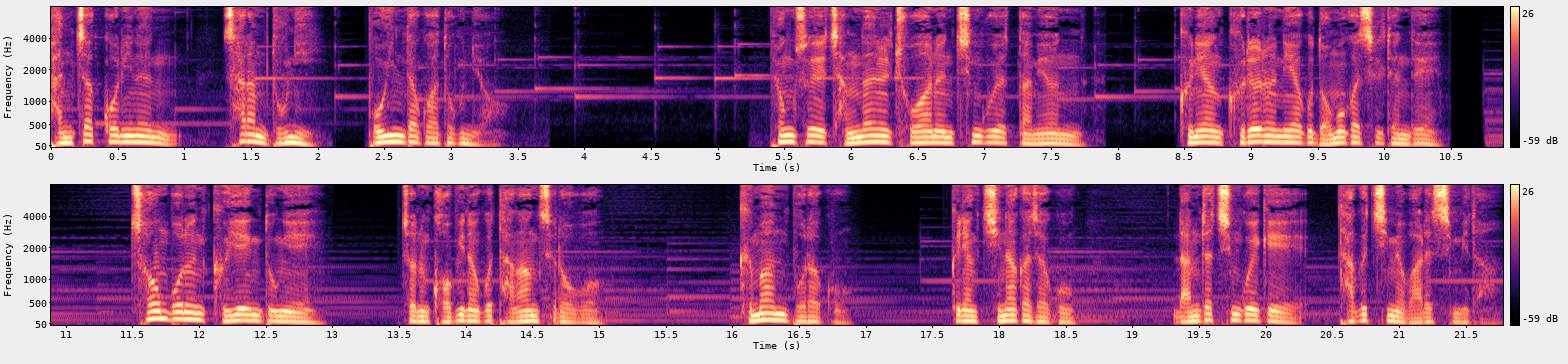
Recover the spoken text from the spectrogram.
반짝거리는 사람 눈이 보인다고 하더군요. 평소에 장난을 좋아하는 친구였다면 그냥 그러려니 하고 넘어갔을 텐데 처음 보는 그의 행동에 저는 겁이 나고 당황스러워 그만 보라고 그냥 지나가자고 남자친구에게 다그치며 말했습니다.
